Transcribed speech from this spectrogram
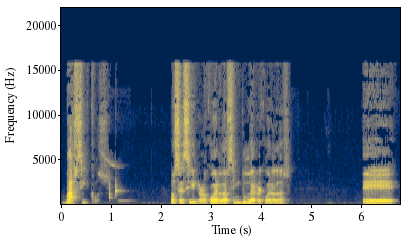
básicos. No sé si recuerdas, sin duda recuerdas, eh,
